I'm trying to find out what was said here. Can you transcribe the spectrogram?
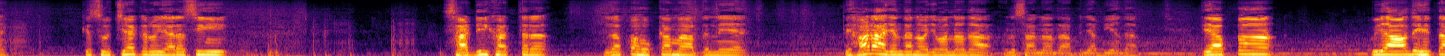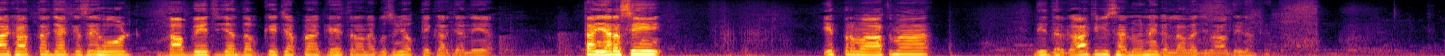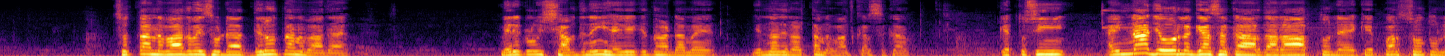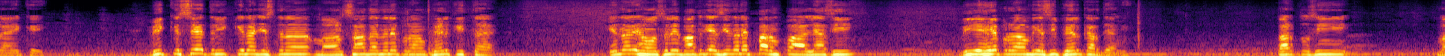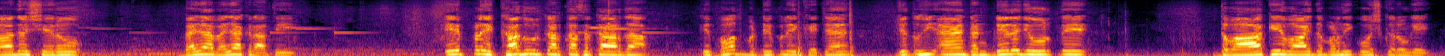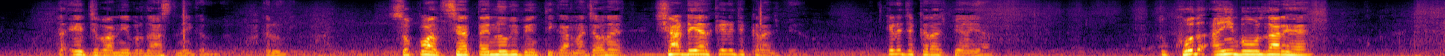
ਕਿ ਸੋਚਿਆ ਕਰੋ ਯਾਰ, ਅਸੀਂ ਸਾਡੀ ਖਾਤਰ ਜਦੋਂ ਆਪਾਂ ਹੁੱਕਾ ਮਾਰ ਦਿੰਨੇ ਆ ਤੇ ਹੜ ਆ ਜਾਂਦਾ ਨੌਜਵਾਨਾਂ ਦਾ, ਇਨਸਾਨਾਂ ਦਾ, ਪੰਜਾਬੀਆਂ ਦਾ ਤੇ ਆਪਾਂ ਕੋਈ ਆਪਦੇ ਹਿੱਤਾਂ ਖਾਤਰ ਜਾਂ ਕਿਸੇ ਹੋਰ ਦਾਬੇ 'ਚ ਜਾਂ ਦਬਕੇ 'ਚ ਆਪਾਂ ਕਿਸੇ ਤਰ੍ਹਾਂ ਦਾ ਕੋਈ ਸਮਝੌਤੇ ਕਰ ਜਾਂਦੇ ਆ ਤਾਂ ਯਾਰ, ਅਸੀਂ ਇਹ ਪ੍ਰਮਾਤਮਾ ਦੀ ਦਰਗਾਹ 'ਚ ਵੀ ਸਾਨੂੰ ਇਹਨਾਂ ਗੱਲਾਂ ਦਾ ਜਵਾਬ ਦੇਣਾ ਪੈਂਦਾ। ਸੋ ਧੰਨਵਾਦ ਬਈ ਤੁਹਾਡਾ, ਦਿਲੋਂ ਧੰਨਵਾਦ ਹੈ। ਮੇਰੇ ਕੋਲ ਸ਼ਬਦ ਨਹੀਂ ਹੈਗੇ ਕਿ ਤੁਹਾਡਾ ਮੈਂ ਜਿਨ੍ਹਾਂ ਦੇ ਨਾਲ ਧੰਨਵਾਦ ਕਰ ਸਕਾਂ। ਕਿ ਤੁਸੀਂ ਇੰਨਾ ਜ਼ੋਰ ਲੱਗਿਆ ਸਰਕਾਰ ਦਾ ਰਾਤ ਤੋਂ ਲੈ ਕੇ ਪਰਸੋਂ ਤੋਂ ਲੈ ਕੇ ਵੀ ਕਿਸੇ ਤਰੀਕੇ ਨਾਲ ਜਿਸ ਤਰ੍ਹਾਂ ਮਾਨਸਾ ਦਾ ਇਹਨਾਂ ਨੇ ਪ੍ਰੋਗਰਾਮ ਫੇਲ ਕੀਤਾ ਹੈ, ਇਹਨਾਂ ਦੇ ਹੌਸਲੇ ਵੱਧ ਗਏ ਸੀ, ਇਹਨਾਂ ਨੇ ਭਰਮ ਪਾਲ ਲਿਆ ਸੀ। ਵੀ ਇਹ ਪ੍ਰੋਗਰਾਮ ਵੀ ਅਸੀਂ ਫੇਲ ਕਰ ਦਿਆਂਗੇ। ਪਰ ਤੁਸੀਂ ਮਾਦੋ ਸ਼ੇਰੋ ਬਹਿਜਾ ਬਹਿਜਾ ਕਰਾਤੀ। ਇਹ ਭਲੇਖਾ ਦੂਰ ਕਰਤਾ ਸਰਕਾਰ ਦਾ ਕਿ ਬਹੁਤ ਵੱਡੇ ਭਲੇਖੇ 'ਚ ਹੈ। ਜੇ ਤੁਸੀਂ ਐ ਡੰਡੇ ਦੇ ਜ਼ੋਰ ਤੇ ਦਬਾ ਕੇ ਆਵਾਜ਼ ਦਬਣ ਦੀ ਕੋਸ਼ਿਸ਼ ਕਰੋਗੇ, ਤਾਂ ਇਹ ਜਵਾਨੀ ਬਰਦਾਸ਼ਤ ਨਹੀਂ ਕਰੂਗਾ, ਕਰੂਗੀ। ਸੋ ਸਿੰਘ ਤੈਨੂੰ ਵੀ ਬੇਨਤੀ ਕਰਨਾ ਚਾਹੁੰਦਾ ਛੱਡ ਯਾਰ, ਕਿਹੜੇ ਚੱਕਰਾਂ 'ਚ ਪਿਆ? ਕਿਹੜੇ ਚੱਕਰਾਂ 'ਚ ਪਿਆ ਯਾਰ? ਤੂੰ ਖੁਦ ਐਂ ਬੋਲਦਾ ਰਿਹਾ।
